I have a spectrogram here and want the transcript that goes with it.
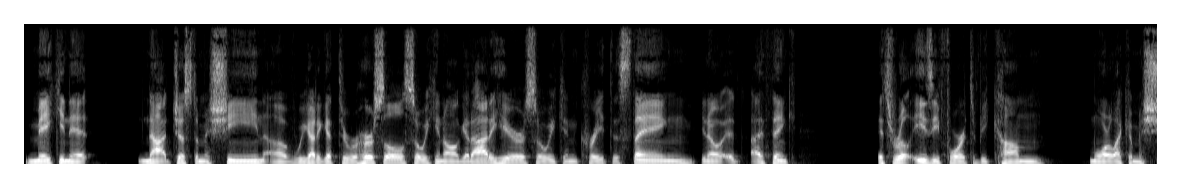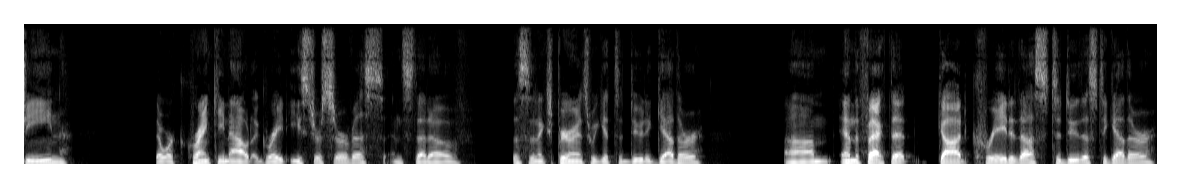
making it not just a machine of we got to get through rehearsal so we can all get out of here so we can create this thing, you know, it I think it's real easy for it to become more like a machine that we're cranking out a great Easter service instead of this is an experience we get to do together. Um, and the fact that God created us to do this together,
